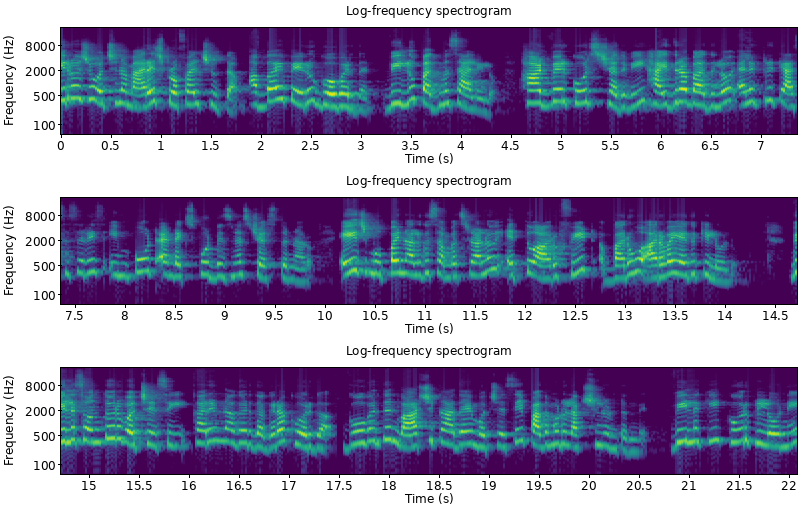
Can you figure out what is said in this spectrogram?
ఈ రోజు వచ్చిన మ్యారేజ్ ప్రొఫైల్ చూద్దాం. అబ్బాయి పేరు గోవర్ధన్. వీళ్ళు పద్మశాలిలో. హార్డ్వేర్ కోర్స్ చదివి హైదరాబాద్లో electric accessories import and export business చేస్తున్నారు. ఏజ్ ముప్పై నాలుగు సంవత్సరాలు ఎత్తు ఆరు ఫీట్ బరువు అరవై ఐదు కిలోలు. వీళ్ళ సొంతూరు వచ్చేసి కరీంనగర్ దగ్గర కోర్గా. గోవర్ధన్ వార్షిక ఆదాయం వచ్చేసి పదమూడు లక్షలు ఉంటుంది వీళ్ళకి కూర్గ్లోనే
